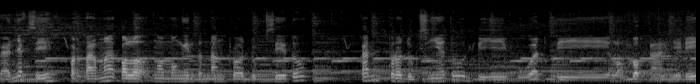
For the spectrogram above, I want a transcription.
banyak sih pertama kalau ngomongin tentang produksi itu kan produksinya tuh dibuat di Lombok kan. Jadi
